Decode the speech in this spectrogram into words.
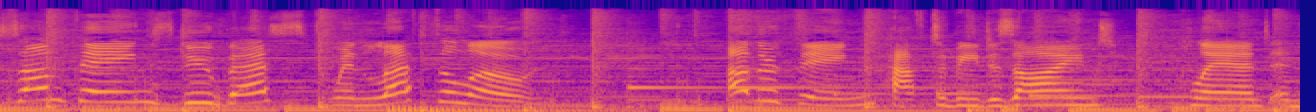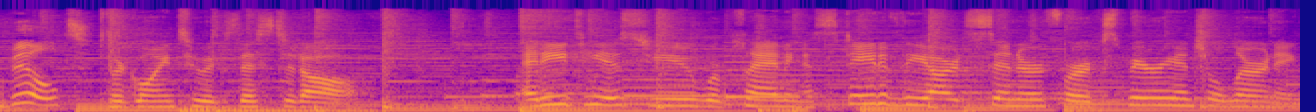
Some things do best when left alone. Other things have to be designed, planned, and built if they're going to exist at all. At ETSU, we're planning a state of the art center for experiential learning,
